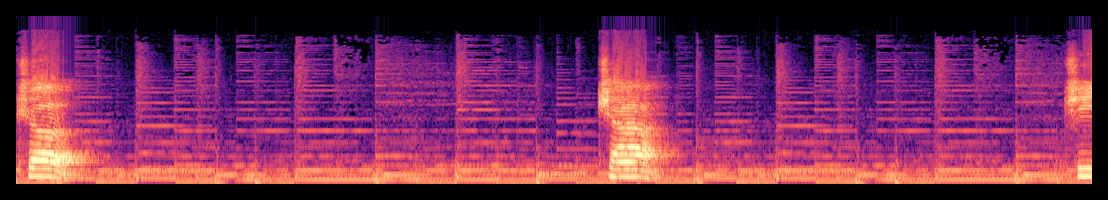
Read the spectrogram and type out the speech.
क्षक्षा क्षी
